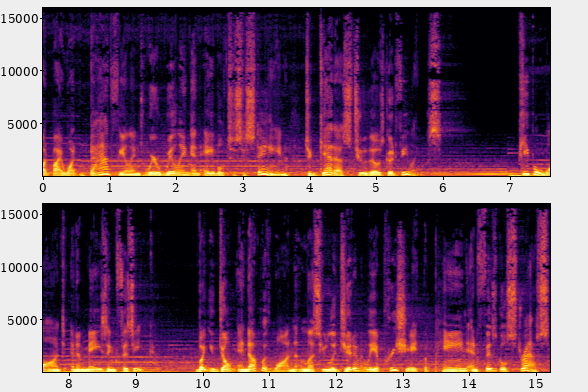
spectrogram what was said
but by what bad feelings we're willing and able to sustain to get us to those good feelings. People want an amazing physique, but you don't end up with one unless you legitimately appreciate the pain and physical stress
